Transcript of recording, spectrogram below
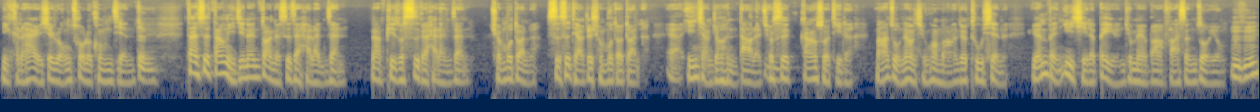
你可能还有一些容错的空间。对。但是当你今天断的是在海缆站，那譬如说四个海缆站全部断了，十四条就全部都断了，呃，影响就很大了。就是刚刚所提的马祖那种情况，马上就突现了。原本预期的备援就没有办法发生作用，嗯哼，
